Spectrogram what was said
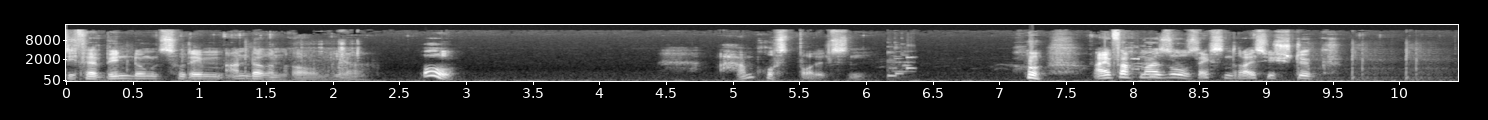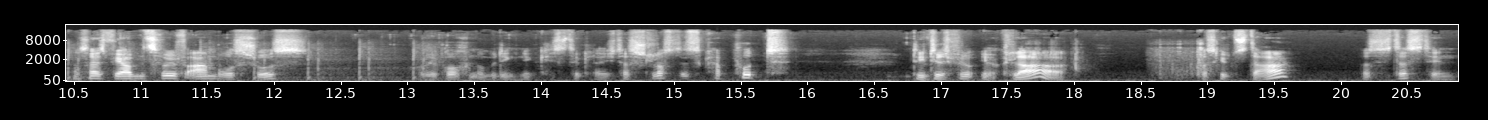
die Verbindung zu dem anderen Raum hier. Oh! Armbrustbolzen. Einfach mal so, 36 Stück. Das heißt, wir haben 12 Armbrustschuss. Oh, wir brauchen unbedingt eine Kiste gleich. Das Schloss ist kaputt. Die Durchführung... Ja, klar. Was gibt's da? Was ist das denn?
